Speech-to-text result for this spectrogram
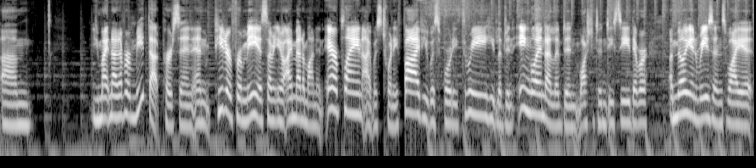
um, you might not ever meet that person. And Peter, for me, is something, you know, I met him on an airplane. I was 25, he was 43. He lived in England, I lived in Washington, D.C. There were a million reasons why it,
